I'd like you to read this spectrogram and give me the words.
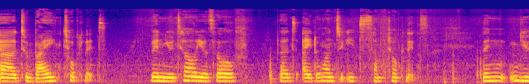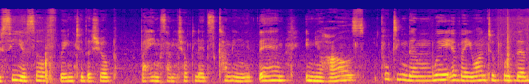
uh, to buy chocolate, when you tell yourself that I don't want to eat some chocolates, then you see yourself going to the shop, buying some chocolates, coming with them in your house, putting them wherever you want to put them,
